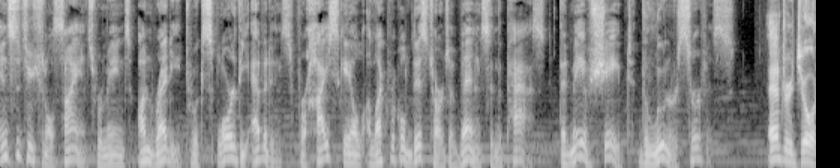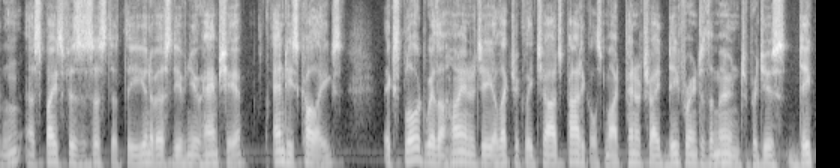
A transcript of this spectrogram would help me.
Institutional science remains unready to explore the evidence for high scale electrical discharge events in the past that may have shaped the lunar surface. Andrew Jordan, a space physicist at the University of New Hampshire, and his colleagues explored whether high energy electrically charged particles might penetrate deeper into the moon to produce deep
